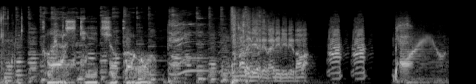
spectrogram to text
Class teacher.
